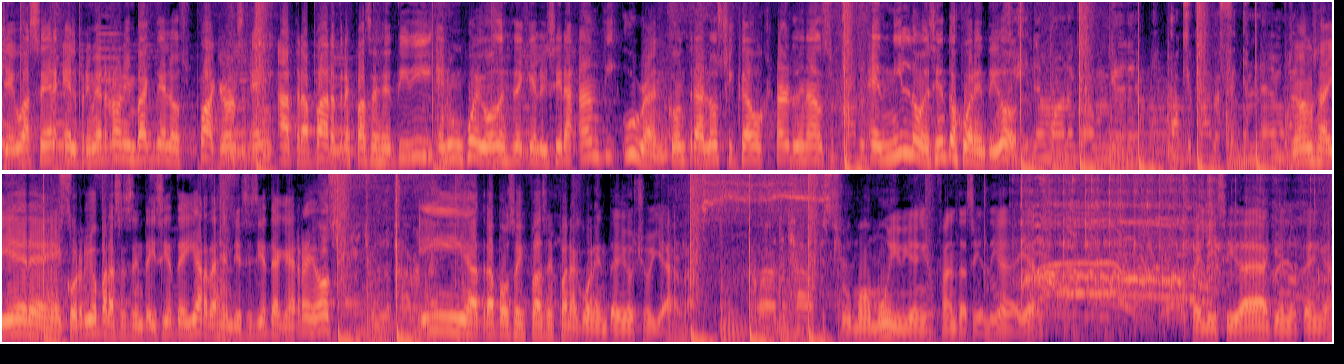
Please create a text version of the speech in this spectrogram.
llegó a ser el primer running back de los Packers en atrapar tres pases de TD en un juego desde que lo hiciera Andy Uran contra los Chicago Cardinals en 1942. Didn't wanna go and get it. Occupied by fitting them. Jones ayer eh, corrió para 67 yardas en 17 acarreos y atrapó 6 pases para 48 yardas. Sumó muy bien en fantasy el día de ayer. Felicidad a quien lo tenga.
